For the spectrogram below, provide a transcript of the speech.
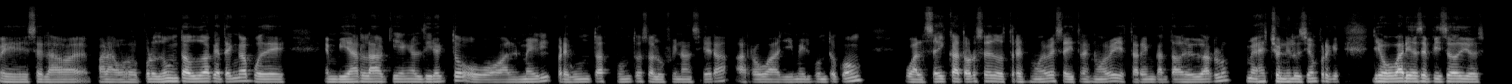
eh, se la, para pregunta o duda que tenga, puede enviarla aquí en el directo o al mail preguntas.saludfinanciera.gmail.com o al 614-239-639 y estaré encantado de ayudarlo. Me ha hecho una ilusión porque llevo varios episodios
